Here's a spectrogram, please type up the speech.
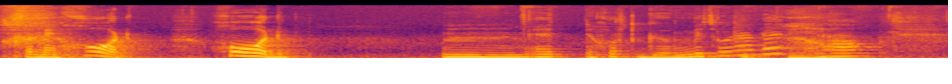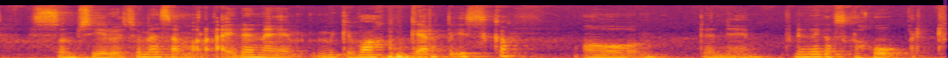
Som är hård, hård, mm, hårt gummi tror jag det är. Ja. Som ser ut som en samuraj. Den är mycket vacker piska och den är, den är ganska hård.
